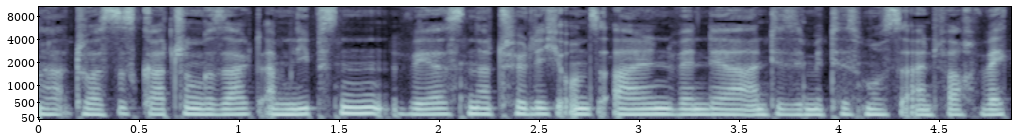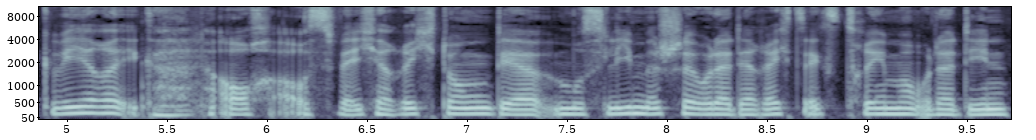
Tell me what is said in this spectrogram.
Ja, du hast es gerade schon gesagt, am liebsten wäre es natürlich uns allen, wenn der Antisemitismus einfach weg wäre, egal auch aus welcher Richtung, der muslimische oder der rechtsextreme oder den,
